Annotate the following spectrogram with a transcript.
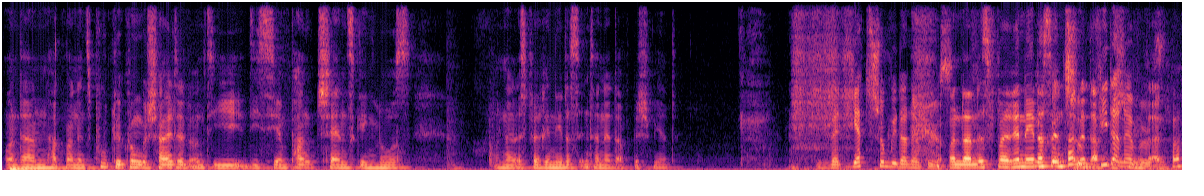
Und dann hat man ins Publikum geschaltet und die, die CM Punk Chance ging los. Und dann ist bei René das Internet abgeschmiert. Ich werde jetzt schon wieder nervös. Und dann ist bei René das Internet schon wieder abgeschmiert nervös. einfach.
